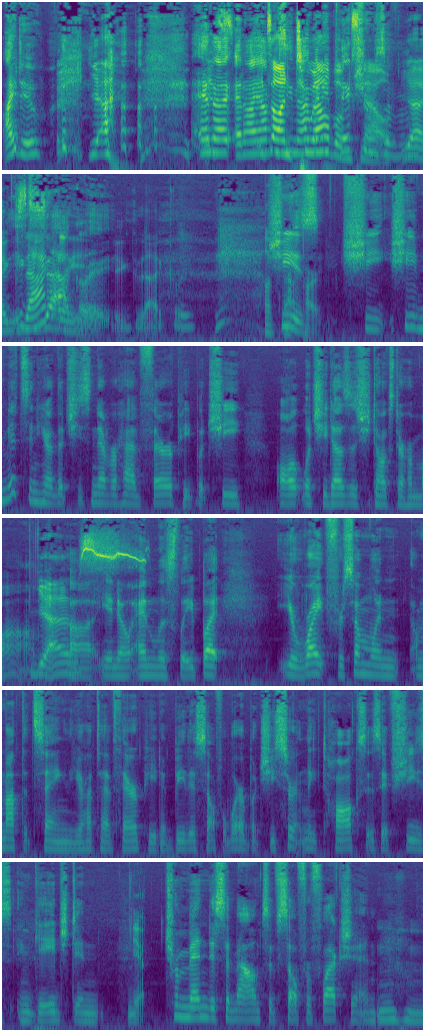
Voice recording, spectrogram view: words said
I do. Yeah. and I and I it's haven't on seen that two many albums pictures now. of yeah, exactly. Exactly. Exactly. She that is part. she she admits in here that she's never had therapy but she all what she does is she talks to her mom Yes. uh, you know endlessly but you're right for someone i'm not that saying you have to have therapy to be this self-aware but she certainly talks as if she's engaged in Yeah. tremendous amounts of self-reflection Mm-hmm.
